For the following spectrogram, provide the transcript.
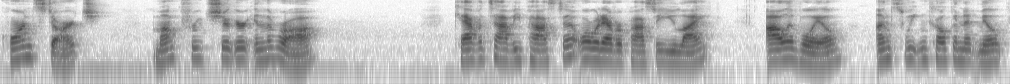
cornstarch, monk fruit sugar in the raw, cavatappi pasta or whatever pasta you like, olive oil, unsweetened coconut milk,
